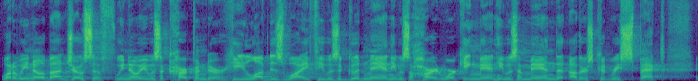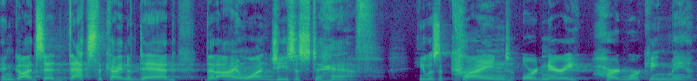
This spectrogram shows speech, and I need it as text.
What do we know about Joseph? We know he was a carpenter. He loved his wife. He was a good man. He was a hardworking man. He was a man that others could respect. And God said, That's the kind of dad that I want Jesus to have. He was a kind, ordinary, hardworking man.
